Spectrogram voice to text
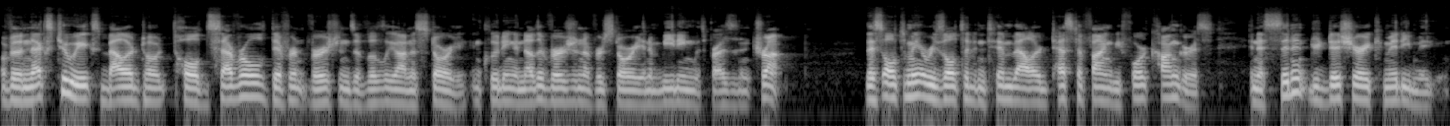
Over the next two weeks, Ballard to- told several different versions of Liliana's story, including another version of her story in a meeting with President Trump. This ultimately resulted in Tim Ballard testifying before Congress in a Senate Judiciary Committee meeting.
